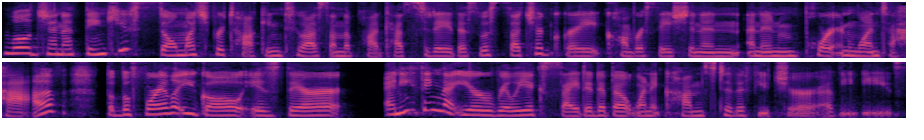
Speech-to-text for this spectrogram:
Well, Jenna, thank you so much for talking to us on the podcast today. This was such a great conversation and, and an important one to have. But before I let you go, is there anything that you're really excited about when it comes to the future of EVs?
